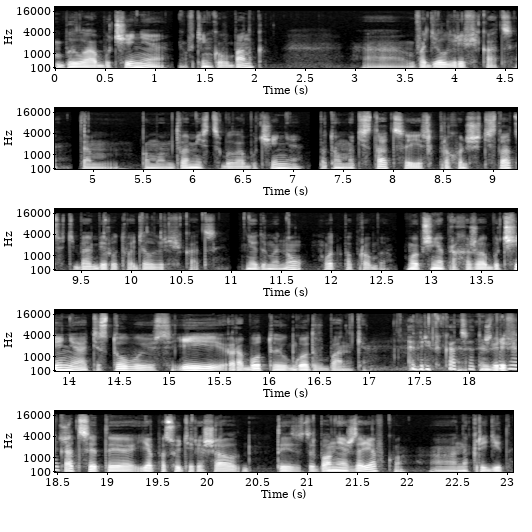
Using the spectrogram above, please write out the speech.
было обучение в Тинькофф Банк а, в отдел верификации. Там, по-моему, два месяца было обучение, потом аттестация. Если проходишь аттестацию, тебя берут в отдел верификации. Я думаю, ну вот попробую. В общем, я прохожу обучение, аттестовываюсь и работаю год в банке. А верификация это Верификация что это я, по сути, решал, ты заполняешь заявку а, на кредит,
